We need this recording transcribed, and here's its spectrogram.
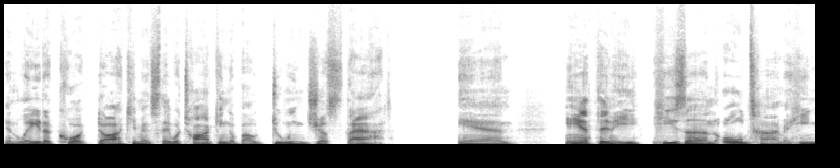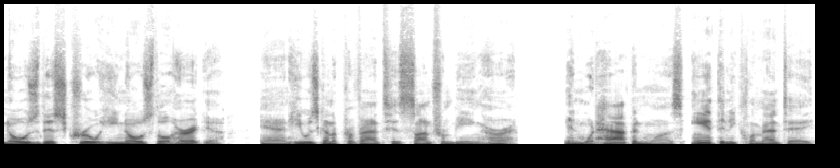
in later court documents, they were talking about doing just that. And Anthony, he's an old timer. He knows this crew, he knows they'll hurt you. And he was going to prevent his son from being hurt. And what happened was Anthony Clemente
